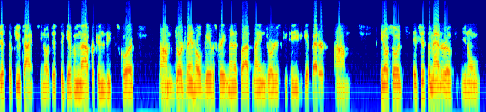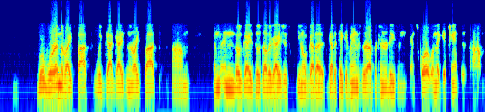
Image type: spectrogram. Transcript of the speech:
just a few times, you know, just to give him the opportunity to score. Um, George Van Hope gave us great minutes last night, and George has continued to get better. Um, you know, so it's it's just a matter of you know we're we're in the right spots. We've got guys in the right spots. Um, and, and those guys, those other guys, just you know, gotta gotta take advantage of their opportunities and, and score it when they get chances. Um,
